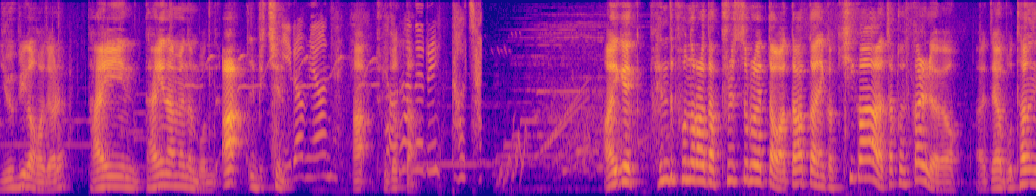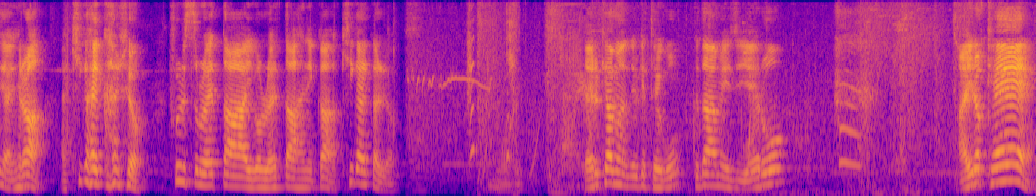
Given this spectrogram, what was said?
뉴비가 거절해? 다인 다인 하면은 뭔데? 아! 미친. 아별 조졌다. 아 이게 핸드폰으로 하다 풀스로 했다 왔다 갔다 하니까 키가 자꾸 헷갈려요. 아, 내가 못하는 게 아니라 아, 키가 헷갈려. 풀스로 했다 이걸로 했다 하니까 키가 헷갈려. 뭐. 자 이렇게 하면 이렇게 되고 그 다음에 이제 얘로. 아 이렇게.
